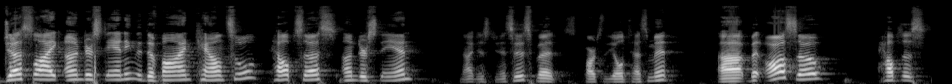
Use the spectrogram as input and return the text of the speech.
Just like understanding the divine council helps us understand not just Genesis, but parts of the Old Testament, uh, but also helps us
